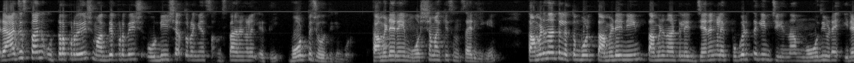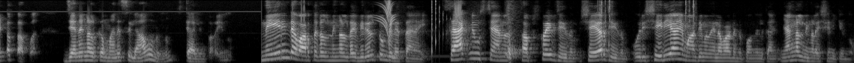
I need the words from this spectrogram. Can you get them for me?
രാജസ്ഥാൻ ഉത്തർപ്രദേശ് മധ്യപ്രദേശ് ഒഡീഷ തുടങ്ങിയ സംസ്ഥാനങ്ങളിൽ എത്തി വോട്ട് ചോദിക്കുമ്പോൾ തമിഴരെ മോശമാക്കി സംസാരിക്കുകയും തമിഴ്നാട്ടിലെത്തുമ്പോൾ തമിഴിനെയും തമിഴ്നാട്ടിലെ ജനങ്ങളെ പുകഴ്ത്തുകയും ചെയ്യുന്ന മോദിയുടെ ഇരട്ടത്താപ്പ് ജനങ്ങൾക്ക് മനസ്സിലാവുമെന്നും സ്റ്റാലിൻ പറയുന്നു. നേരിന്റെ വാർത്തകൾ നിങ്ങളുടെ വിരൽത്തുമ്പിലെത്താനായി. സാക് ന്യൂസ് ചാനൽ സബ്സ്ക്രൈബ് ചെയ്തും ഷെയർ ചെയ്തും ഒരു ശരിയായ മാധ്യമ നിലപാടിന് നിൽക്കാൻ ഞങ്ങൾ നിങ്ങളെ ക്ഷണിക്കുന്നു.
